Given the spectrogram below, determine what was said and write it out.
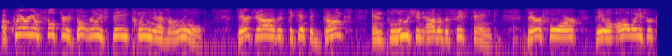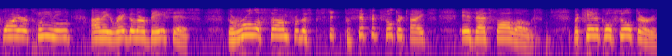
Aquarium filters don't really stay clean as a rule. Their job is to get the gunk and pollution out of the fish tank. Therefore, they will always require cleaning on a regular basis. The rule of thumb for the specific filter types is as follows. Mechanical filters.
